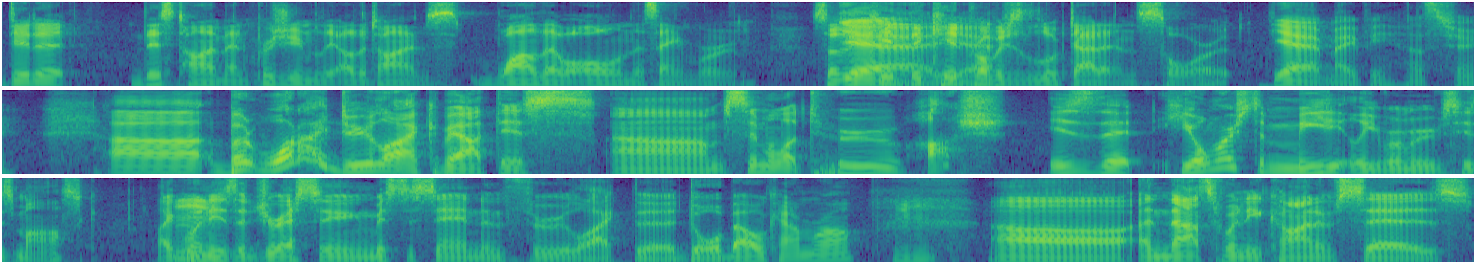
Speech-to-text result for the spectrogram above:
did it this time and presumably other times while they were all in the same room. So the Yeah, kid the kid yeah. probably just looked at it and saw it. Yeah, maybe that's true. Uh, but what I do like about this, um, similar to Hush, is that he almost immediately removes his mask. Like when Mm. he's addressing Mr. Sandin through like the doorbell camera, Mhm. uh, and that's when he kind of says,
